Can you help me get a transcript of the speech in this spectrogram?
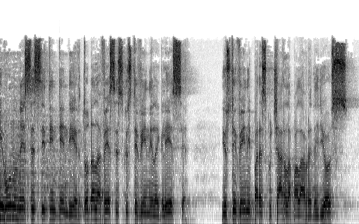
que uno necessita entender. Todas as vezes que você vem na igreja e você vem para escutar a palavra de Deus,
